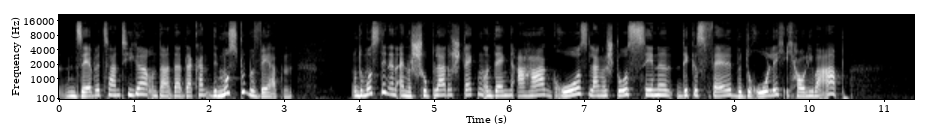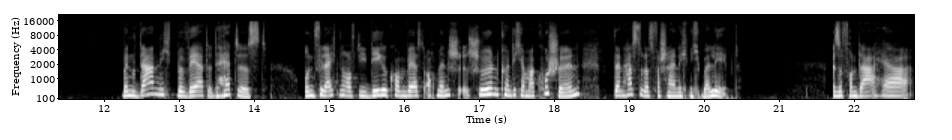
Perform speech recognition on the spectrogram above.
ein Säbelzahntiger und da, da, da kann, den musst du bewerten. Und du musst den in eine Schublade stecken und denken, aha, groß, lange Stoßzähne, dickes Fell, bedrohlich, ich hau lieber ab. Wenn du da nicht bewertet hättest und vielleicht noch auf die Idee gekommen wärst, auch Mensch, schön, könnte ich ja mal kuscheln, dann hast du das wahrscheinlich nicht überlebt. Also von daher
